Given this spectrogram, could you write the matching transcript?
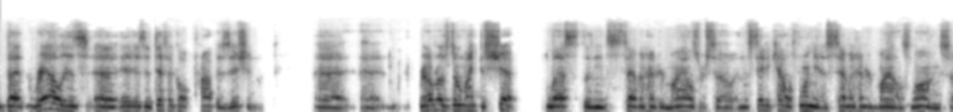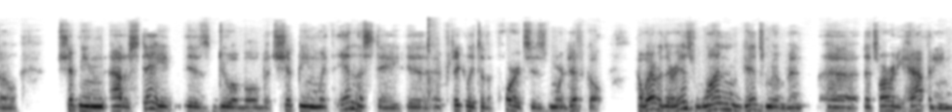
but rail is uh, is a difficult proposition. Uh, uh, railroads don't like to ship less than 700 miles or so, and the state of California is 700 miles long. So shipping out of state is doable, but shipping within the state, is, particularly to the ports, is more difficult. However, there is one goods movement uh, that's already happening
